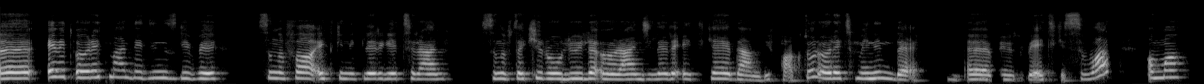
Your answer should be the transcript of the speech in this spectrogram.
Ee, evet öğretmen dediğiniz gibi sınıfa etkinlikleri getiren, sınıftaki rolüyle öğrencileri etki eden bir faktör. Öğretmenin de e, büyük bir etkisi var. Ama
